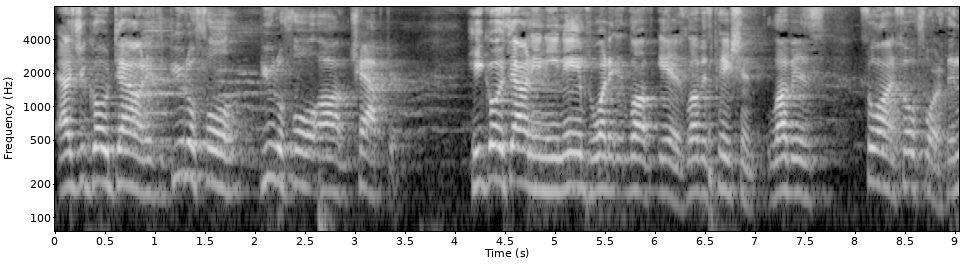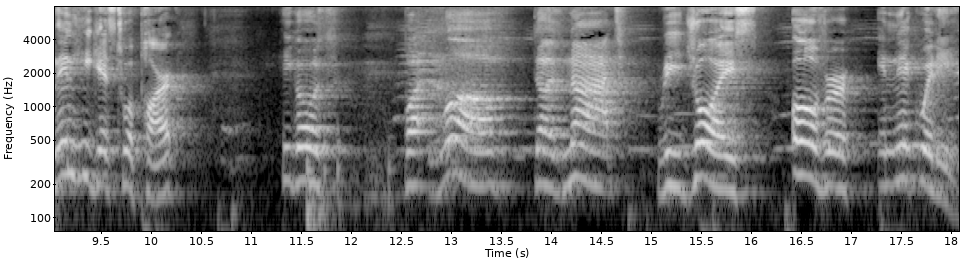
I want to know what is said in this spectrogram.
as you go down, it's a beautiful, beautiful um, chapter. He goes down and he names what love is. Love is patient. Love is so on and so forth. And then he gets to a part. He goes, but love does not rejoice over iniquity.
